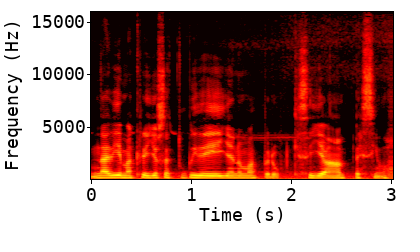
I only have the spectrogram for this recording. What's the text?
Nadie más creyó esa estupidez ella nomás, pero que se llevaban pésimo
